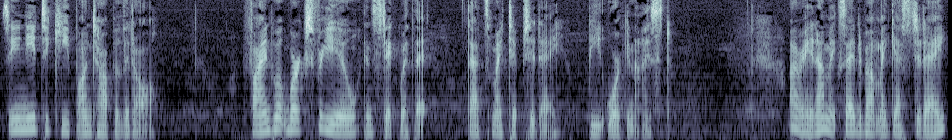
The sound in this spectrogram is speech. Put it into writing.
so you need to keep on top of it all. Find what works for you and stick with it. That's my tip today. Be organized. All right, I'm excited about my guest today.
